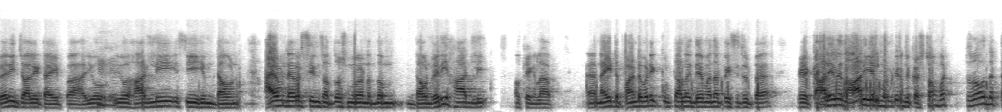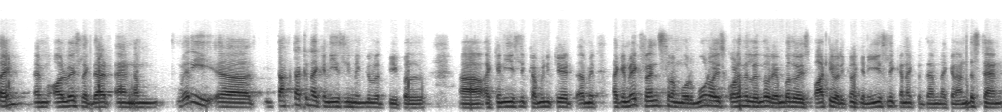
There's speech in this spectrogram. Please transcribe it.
very jolly type you you hardly see him down I have never seen Santhosh Muruganandam down very hardly ஓகேங்களா நைட்டு பன்னெண்டு மணிக்கு கூப்பிட்டாலும் இதே மாதிரி தான் பேசிட்டு இருப்பேன். காலையில இந்த ஆறு ஏழு மணி கொஞ்சம் கஷ்டம் but through the time I'm always like that and ஐம் வெரி டக் டக்குன்னு I can easily mingle with people I can easily communicate I mean I can make friends from ஒரு மூணு வயசு குழந்தைல இருந்து ஒரு எண்பது வயசு பாட்டி வரைக்கும் I can easily connect with them I can understand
